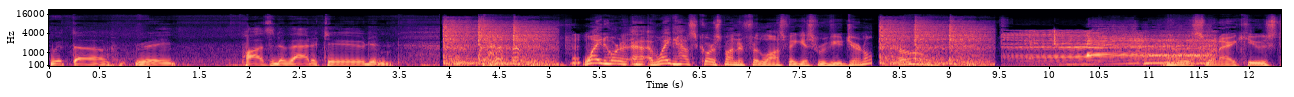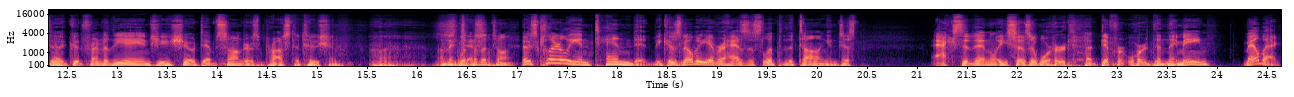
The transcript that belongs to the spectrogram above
with a really positive attitude and White, Hor- uh, White House correspondent for the Las Vegas Review Journal. Oh. That was when I accused a good friend of the A and G show, Deb Saunders, of prostitution. Uh, unintentionally. tongue. It was clearly intended because nobody ever has a slip of the tongue and just accidentally says a word, a different word than they mean. Mailbag.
